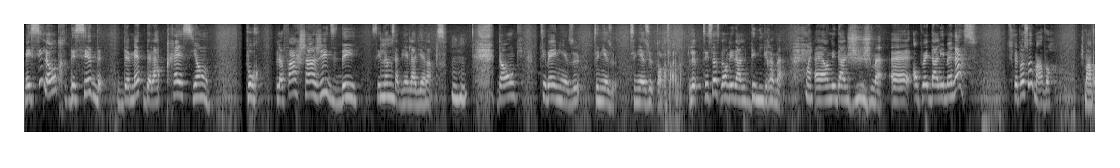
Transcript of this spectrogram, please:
Mais si l'autre décide de mettre de la pression pour le faire changer d'idée, c'est là que ça devient de la violence. Donc, c'est bien niaiseux. C'est niaiseux. C'est niaiseux ton affaire. Là, tu sais, ça, là, on est dans le dénigrement. Ouais. Euh, on est dans le jugement. Euh, on peut être dans les menaces. Tu fais pas ça, m'en va. Je m'en vais.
